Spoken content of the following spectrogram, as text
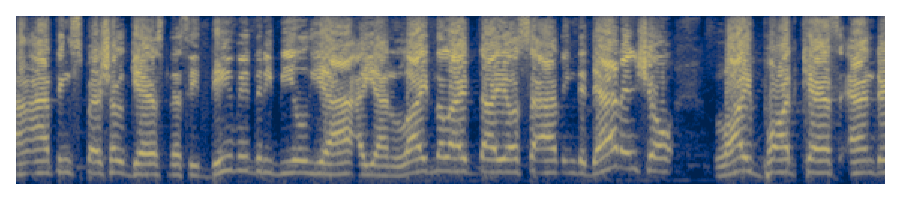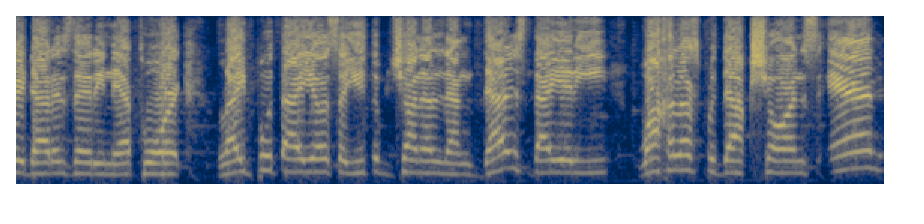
ang ating special guest na si David Revilla. Ayan, live na live tayo sa ating The Darren Show, live podcast under Darren's Diary Network. Live po tayo sa YouTube channel ng Darren's Diary, Wakalas Productions, and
